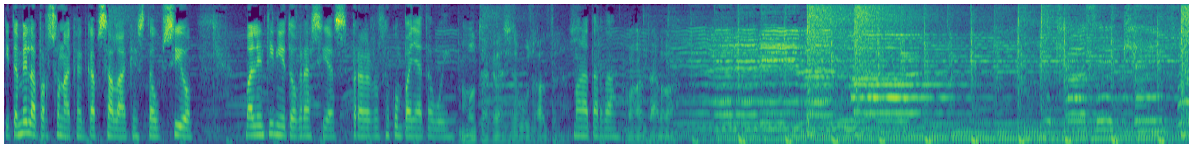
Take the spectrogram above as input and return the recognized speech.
i també la persona que encapçala aquesta opció. Valentín Nieto, gràcies per haver-nos acompanyat avui. Moltes gràcies a vosaltres. Bona tarda. Bona tarda. Because it came from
